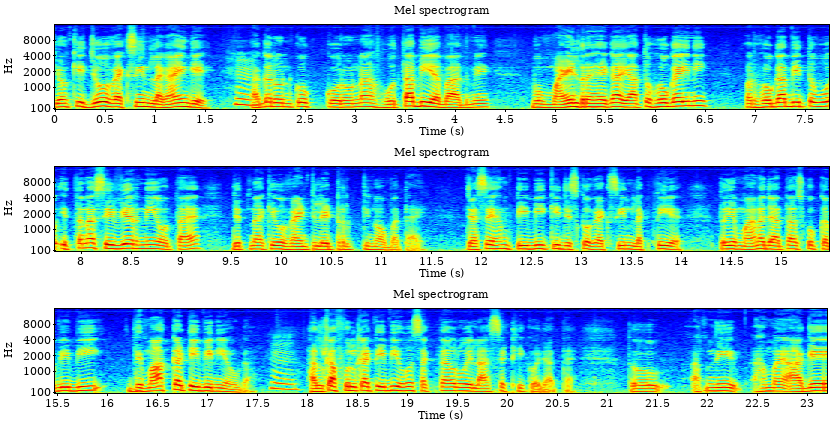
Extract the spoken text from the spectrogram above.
क्योंकि जो वैक्सीन लगाएँगे हम्म। अगर उनको कोरोना होता भी है बाद में वो माइल्ड रहेगा या तो होगा ही नहीं और होगा भी तो वो इतना सीवियर नहीं होता है जितना कि वो वेंटिलेटर की नौबत आए। जैसे हम टीबी की जिसको वैक्सीन लगती है तो ये माना जाता है उसको कभी भी दिमाग का टीबी नहीं होगा। हम्म। हल्का फुल्का टीबी हो सकता है और वो इलाज से ठीक हो जाता है। तो अपनी हमें आगे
